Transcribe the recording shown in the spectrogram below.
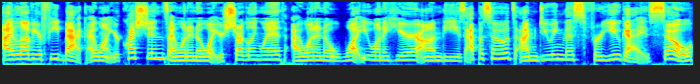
I love your feedback. I want your questions. I want to know what you're struggling with. I want to know what you want to hear on these episodes. I'm doing this for you guys. So,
